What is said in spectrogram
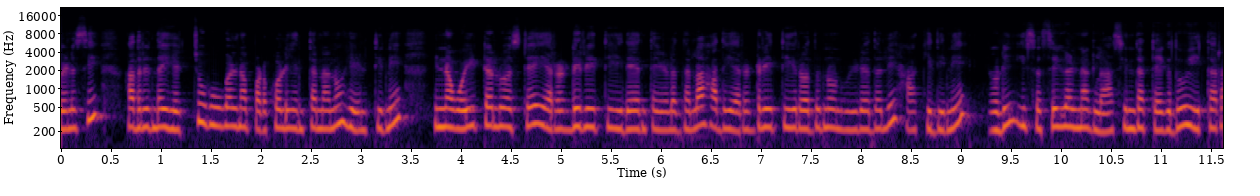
ಬೆಳೆಸಿ ಅದರಿಂದ ಹೆಚ್ಚು ಹೂಗಳನ್ನ ಪಡ್ಕೊಳ್ಳಿ ಅಂತ ನಾನು ಹೇಳ್ತೀನಿ. ಇನ್ನು ವೈಟಲ್ಲೂ ಅಷ್ಟೇ ಎರಡು ರೀತಿ ಇದೆ ಅಂತ ಹೇಳೋದಲ್ಲ, ಅದು ಎರಡು ರೀತಿ ಇರೋದನ್ನು ವಿಡಿಯೋದಲ್ಲಿ ಹಾಕಿದ್ದೀನಿ. ನೋಡಿ, ಈ ಸಸಿಗಳನ್ನ ಗ್ಲಾಸಿಂದ ತೆಗೆದು ಈ ಥರ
